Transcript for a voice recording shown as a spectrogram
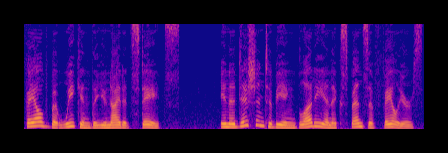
failed but weakened the United States. In addition to being bloody and expensive failures,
